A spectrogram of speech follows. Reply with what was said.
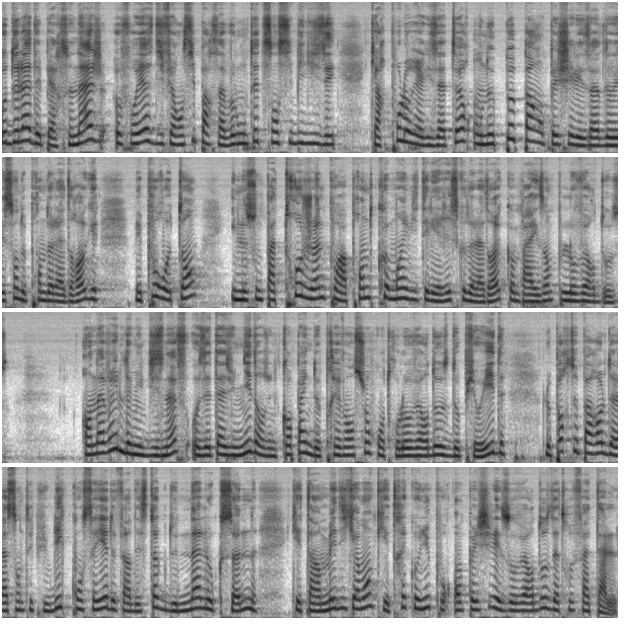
Au-delà des personnages, Euphoria se différencie par sa volonté de sensibiliser, car pour le réalisateur, on ne peut pas empêcher les adolescents de prendre de la drogue, mais pour autant, ils ne sont pas trop jeunes pour apprendre comment éviter les risques de la drogue, comme par exemple l'overdose. En avril 2019, aux États-Unis, dans une campagne de prévention contre l'overdose d'opioïdes, le porte-parole de la santé publique conseillait de faire des stocks de naloxone, qui est un médicament qui est très connu pour empêcher les overdoses d'être fatales.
